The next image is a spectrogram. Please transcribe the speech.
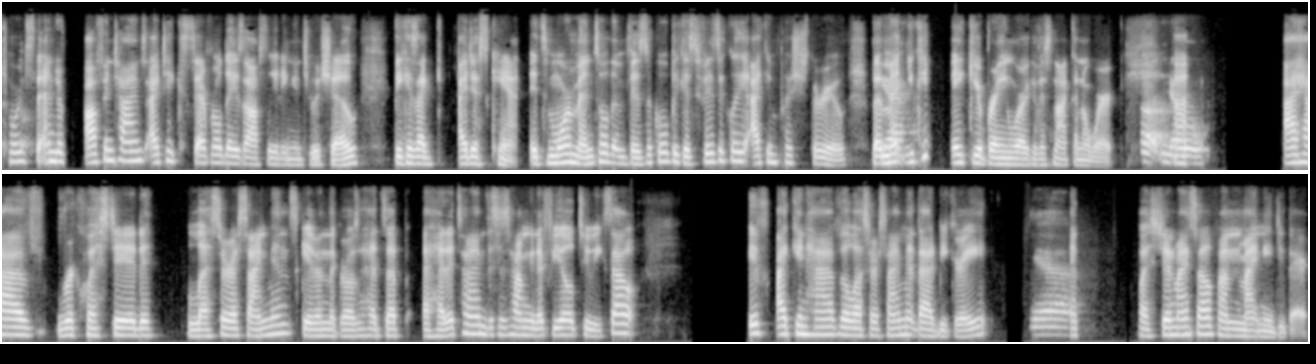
Towards the end of, oftentimes I take several days off leading into a show because I I just can't. It's more mental than physical because physically I can push through, but yeah. you can't make your brain work if it's not going to work. Uh, no. Uh, I have requested lesser assignments, given the girls a heads up ahead of time. This is how I'm going to feel two weeks out. If I can have the lesser assignment, that'd be great. Yeah. And question myself on might need you there.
